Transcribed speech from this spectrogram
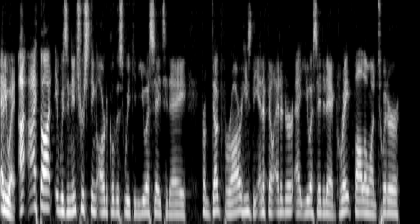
Anyway, I, I thought it was an interesting article this week in USA Today from Doug Farrar. He's the NFL editor at USA Today. A great follow on Twitter.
